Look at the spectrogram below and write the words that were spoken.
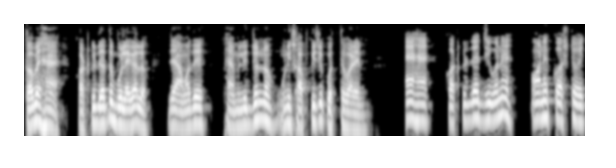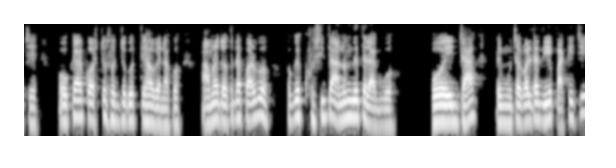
তবে হ্যাঁ কটকটিদা তো বলে গেল যে আমাদের ফ্যামিলির জন্য উনি সবকিছু করতে পারেন। হ্যাঁ হ্যাঁ কটকরিদার জীবনে অনেক কষ্ট হয়েছে। ওকে আর কষ্ট সহ্য করতে হবে না গো। আমরা যতটা পারব ওকে খুশিতে আনন্দেতে রাখব। ওই যাক ওই মুচাকলটা দিয়ে পাঠিয়েছি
